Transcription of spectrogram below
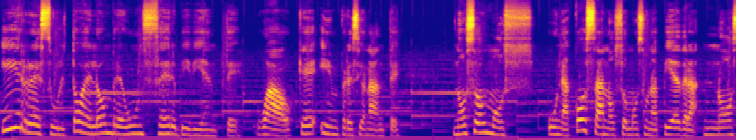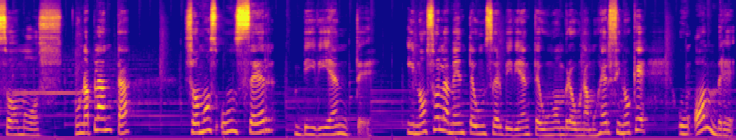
Y resultó el hombre un ser viviente. ¡Wow! ¡Qué impresionante! No somos una cosa, no somos una piedra, no somos una planta, somos un ser viviente y no solamente un ser viviente, un hombre o una mujer, sino que un hombre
